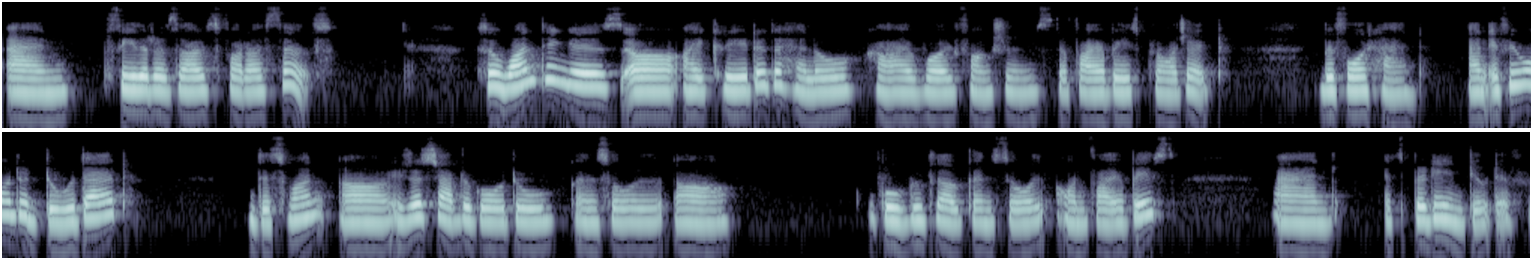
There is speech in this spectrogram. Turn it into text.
and see the results for ourselves. So one thing is uh, I created the hello hi world functions, the Firebase project beforehand and if you want to do that this one uh, you just have to go to console uh, google cloud console on firebase and it's pretty intuitive.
